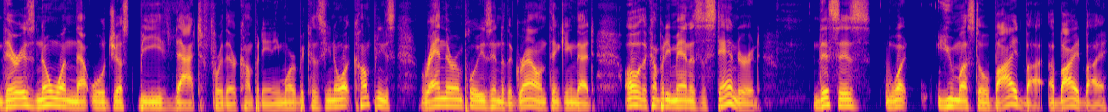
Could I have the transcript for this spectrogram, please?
There is no one that will just be that for their company anymore because you know what? Companies ran their employees into the ground thinking that oh the company man is the standard. This is what you must abide by abide by.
